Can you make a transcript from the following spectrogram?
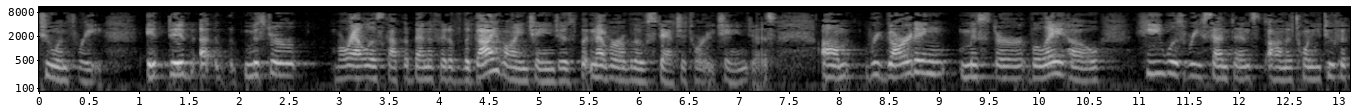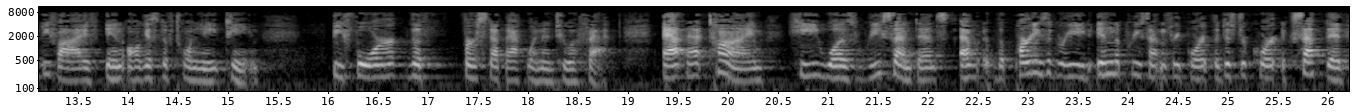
2 and 3. It did, uh, Mr. Morales got the benefit of the guideline changes, but never of those statutory changes. Um, regarding Mr. Vallejo, he was resentenced on a 2255 in August of 2018 before the First Step Act went into effect. At that time, he was resentenced. The parties agreed in the pre-sentence report, the district court accepted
